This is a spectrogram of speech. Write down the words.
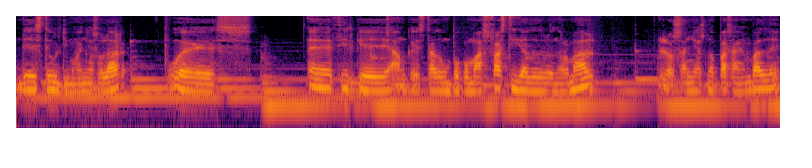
de este último año solar, pues decir que aunque he estado un poco más fastidiado de lo normal, los años no pasan en balde.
